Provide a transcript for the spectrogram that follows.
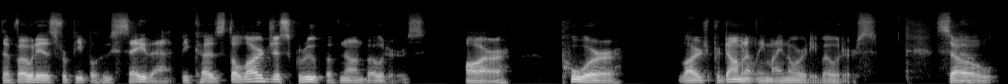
the vote is for people who say that, because the largest group of non-voters are poor large, predominantly minority voters. So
